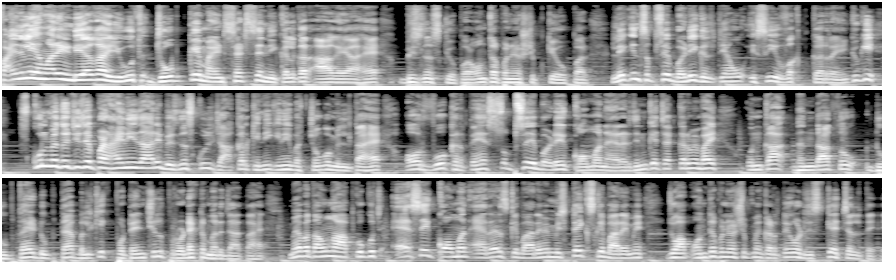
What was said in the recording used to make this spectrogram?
फाइनली हमारे इंडिया का यूथ जॉब के माइंडसेट से निकल कर आ गया है बिज़नेस के ऊपर ऑन्टरप्रनरशिप के ऊपर। लेकिन सबसे बड़ी गलतियाँ वो इसी वक्त कर रहे हैं, क्योंकि स्कूल में तो चीज़ें पढ़ाई नहीं जा रही बिज़नेस स्कूल जाकर किन्हीं किन्हीं बच्चों को मिलता है और वो करते हैं सबसे बड़े कॉमन एरर जिनके चक्कर में भाई उनका धंधा तो डूबता ही डूबता है, बल्कि एक पोटेंशियल प्रोडक्ट मर जाता है। मैं बताऊँगा आपको कुछ ऐसे कॉमन एरर्स के बारे में मिस्टेक्स के बारे में, जो आप ऑन्टरप्रनरशिप में करते हो और जिसके चलते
